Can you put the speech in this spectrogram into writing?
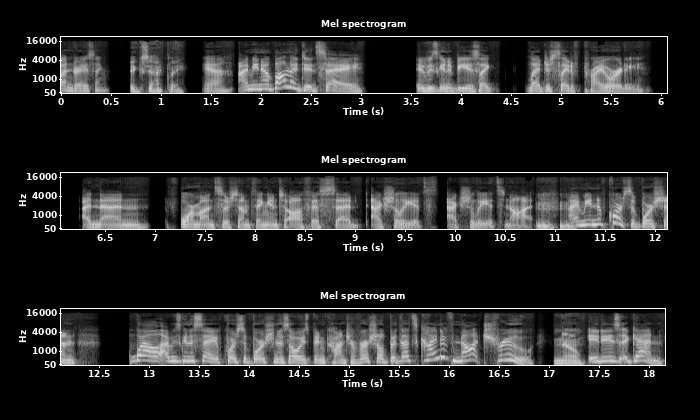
Fundraising. Exactly. Yeah. I mean, Obama did say it was going to be his like legislative priority and then four months or something into office said actually it's actually it's not mm -hmm. i mean of course abortion well i was going to say of course abortion has always been controversial but that's kind of not true no it is again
